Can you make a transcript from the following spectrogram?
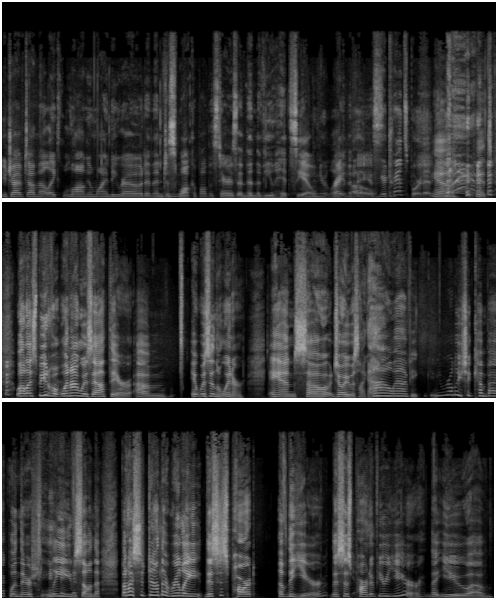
You drive down that like long and windy road and then just walk up all the stairs and then the view hits you And you're like, right in the oh, face. You're transported. Yeah. It's, well, it's beautiful. When I was out there, um, it was in the winter. And so Joey was like, oh, well, if you, you really should come back when there's leaves on the. But I said, no, that really, this is part of the year. This is part of your year that you um,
